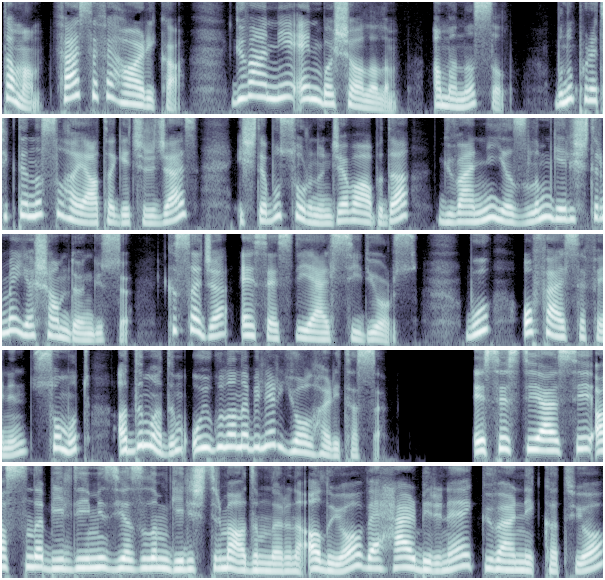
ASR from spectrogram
Tamam, felsefe harika. Güvenliği en başa alalım. Ama nasıl? Bunu pratikte nasıl hayata geçireceğiz? İşte bu sorunun cevabı da güvenli yazılım geliştirme yaşam döngüsü. Kısaca SSDLC diyoruz. Bu, o felsefenin somut, adım adım uygulanabilir yol haritası. SSDLC aslında bildiğimiz yazılım geliştirme adımlarını alıyor ve her birine güvenlik katıyor.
